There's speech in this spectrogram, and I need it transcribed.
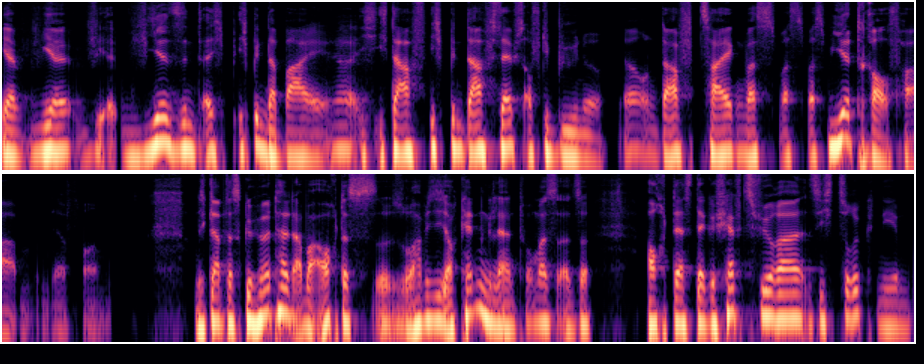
ja, wir, wir, wir sind, ich, ich bin dabei, ja, ich, ich darf, ich bin, darf selbst auf die Bühne, ja, und darf zeigen, was, was, was wir drauf haben in der Form. Und ich glaube, das gehört halt aber auch, das, so habe ich dich auch kennengelernt, Thomas, also auch, dass der Geschäftsführer sich zurücknehmen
